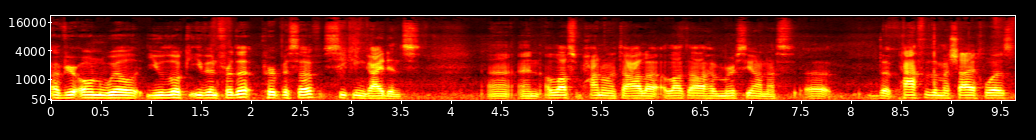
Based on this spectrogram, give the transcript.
of your own will you look even for the purpose of seeking guidance. Uh, and Allah subhanahu wa ta'ala, Allah ta'ala have mercy on us. Uh, the path of the mashayikh was,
